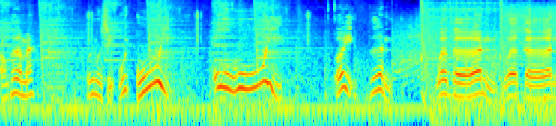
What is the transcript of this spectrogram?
ต้องเพิ่มไหมอุ้ยมือสีอุ้ยอุ้ยโอ้ยเฮ้ยเพื่อนเวอร์เกิน เวอร์เกิน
